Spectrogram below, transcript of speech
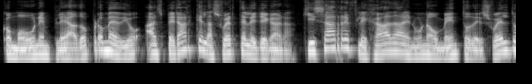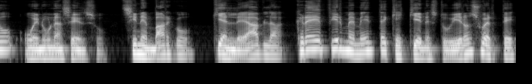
como un empleado promedio, a esperar que la suerte le llegara, quizá reflejada en un aumento de sueldo o en un ascenso. Sin embargo, quien le habla cree firmemente que quienes tuvieron suerte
